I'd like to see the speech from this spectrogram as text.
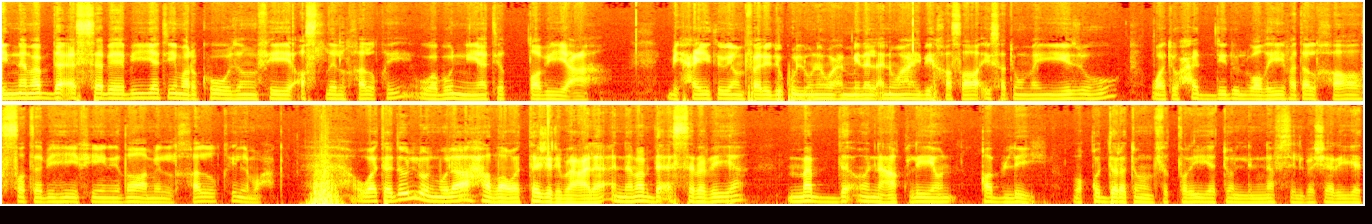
إن مبدأ السببية مركوز في أصل الخلق وبنية الطبيعة بحيث ينفرد كل نوع من الأنواع بخصائص تميزه وتحدد الوظيفة الخاصة به في نظام الخلق المحكم. وتدل الملاحظة والتجربة على أن مبدأ السببية مبدأ عقلي قبلي وقدرة فطرية للنفس البشرية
